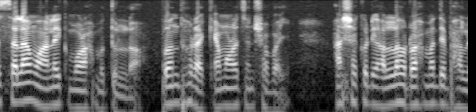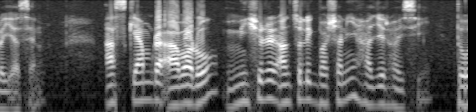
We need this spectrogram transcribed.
আসসালামু আলাইকুম রহমতুল্লাহ বন্ধুরা, কেমন আছেন সবাই? আশা করি আল্লাহর রহমতে ভালোই আছেন। আজকে আমরা আবারও মিশরের আঞ্চলিক ভাষা নিয়ে হাজির হয়েছি। তো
